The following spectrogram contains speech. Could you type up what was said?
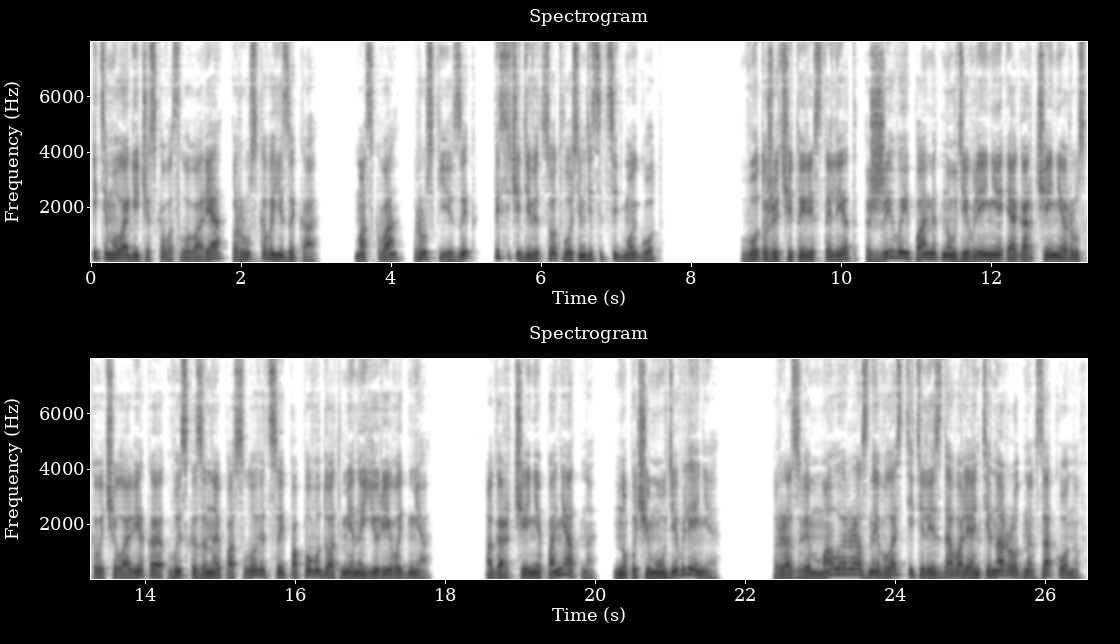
этимологического словаря русского языка. Москва, русский язык, 1987 год. Вот уже 400 лет живо и памятно удивление и огорчение русского человека, высказанное пословицей по поводу отмены Юрьева дня. Огорчение понятно, но почему удивление? Разве мало разные властители издавали антинародных законов?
